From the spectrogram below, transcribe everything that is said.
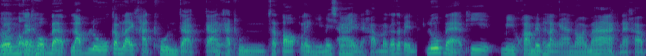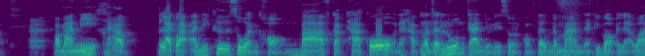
โดนผลกระทบโดยตแบบรับรู้กำไรขาดทุนจากการเออขาดทุนสต็อกอะไรอย่างนี้ไม่ใช่เออนะครับ มันก็จะเป็นรูปแบบที่มีความเป็นพลังงานน้อยมากนะครับอ่าประมาณนี้นะครับครับ หลักๆ อันนี้คือส่วนของบาฟกับทาโก้นะครับอืมก็จะร่วมกันอยู่ในส่วนของเติมน้ำมัน อย่างที่บอกไปแล้วว่า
